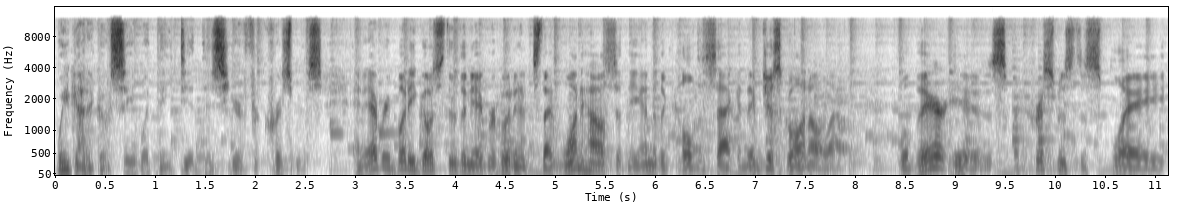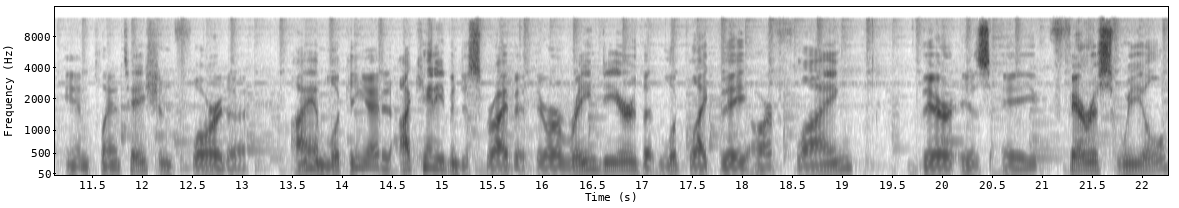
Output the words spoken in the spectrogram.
We got to go see what they did this year for Christmas. And everybody goes through the neighborhood, and it's that one house at the end of the cul de sac, and they've just gone all out. Well, there is a Christmas display in Plantation, Florida. I am looking at it. I can't even describe it. There are reindeer that look like they are flying. There is a Ferris wheel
